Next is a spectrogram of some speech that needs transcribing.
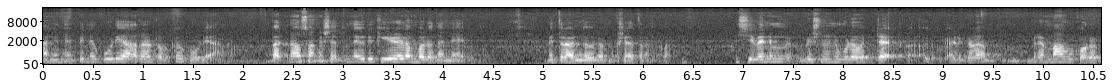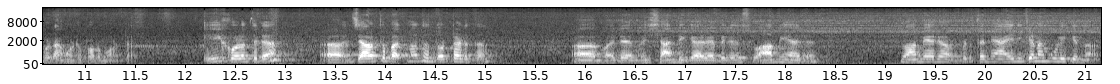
അങ്ങനെ പിന്നെ കൂടി ആറാട്ടമൊക്കെ കൂടിയാണ്. പത്മനാഭസ്വാമി ക്ഷേത്രത്തിന്റെ ഒരു കീഴടം പോലെ തന്നെയായിരുന്നു. മിത്രാനന്തപുരം ക്ഷേത്രങ്ങൾ. ശിവനും വിഷ്ണുവിനും കൂടെ ഒറ്റ അടുക്കള. ബ്രഹ്മാവ് കുറേ കൂടെ അങ്ങോട്ട് പുറമോട്ട്. ഈ കുളത്തിൽ അവർക്ക് പത്മനാഥം തൊട്ടടുത്ത്. മറ്റേ ശാന്തിക്കാർ പിന്നെ സ്വാമിയാർ സ്വാമിയാർ ഇവിടെ തന്നെ ആയിരിക്കണം കുളിക്കുന്നത്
